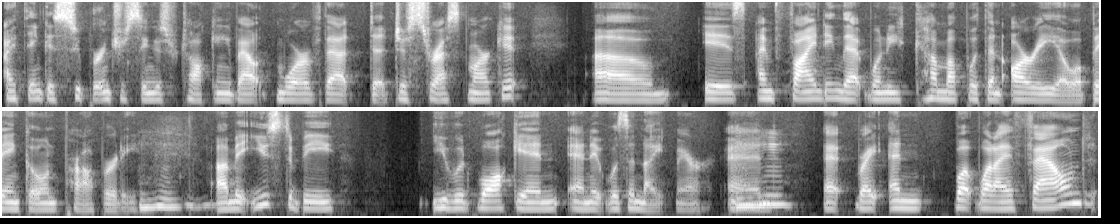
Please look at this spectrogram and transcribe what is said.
I think is super interesting as we're talking about more of that d- distressed market um, is I'm finding that when you come up with an REO, a bank owned property, um, it used to be you would walk in and it was a nightmare. And uh, right. And but what I found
